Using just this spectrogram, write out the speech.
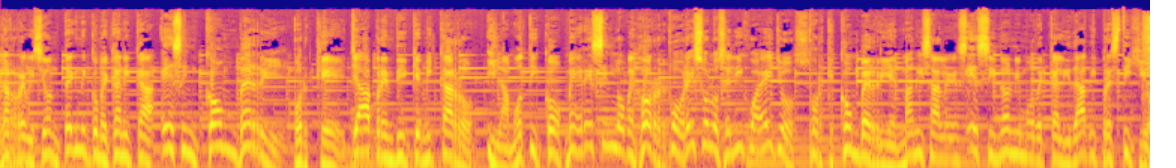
La revisión técnico-mecánica es en Conberry, porque ya aprendí que mi carro y la motico merecen lo mejor. Por eso los elijo a ellos, porque Conberry en Manizales es sinónimo de calidad y prestigio.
